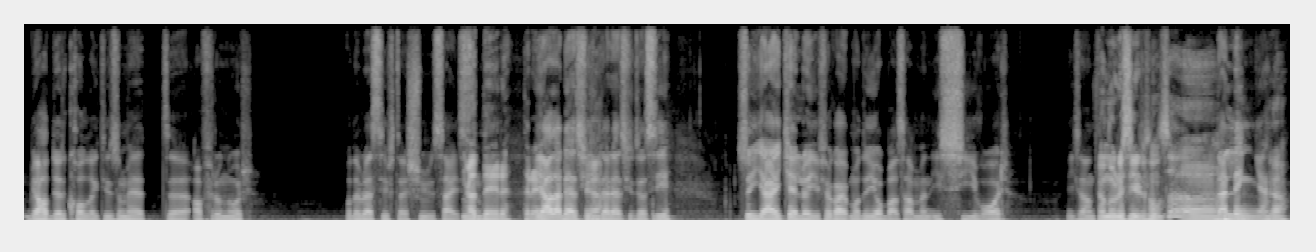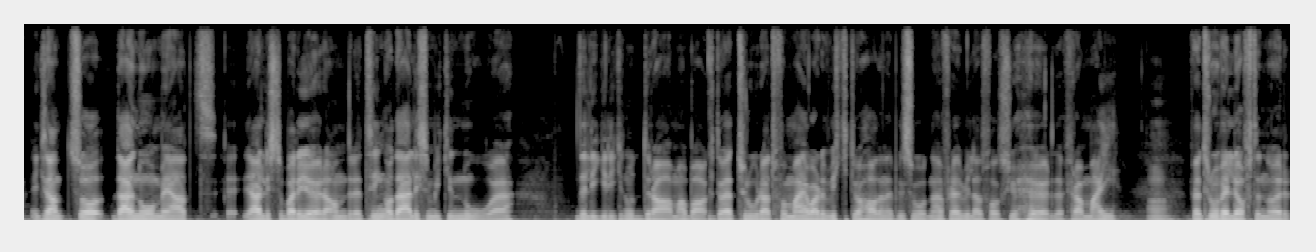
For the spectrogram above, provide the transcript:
vi hadde jo et kollektiv som het uh, Afronor. Og det ble stifta i 2016. Ja, dere tre. Ja, det er det jeg skulle, Ja. det er det jeg skulle til å si. Så jeg, Kelle og Ifjok har jo på en måte jobba sammen i syv år. Ja, når du sier det sånn, så Det er lenge. Ja. Ikke sant? Så det er noe med at jeg har lyst til å bare gjøre andre ting, og det er liksom ikke noe Det ligger ikke noe drama bak det. Og jeg tror at for meg var det viktig å ha denne episoden her, for jeg ville at folk skulle høre det fra meg. Mm. For jeg tror veldig ofte når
